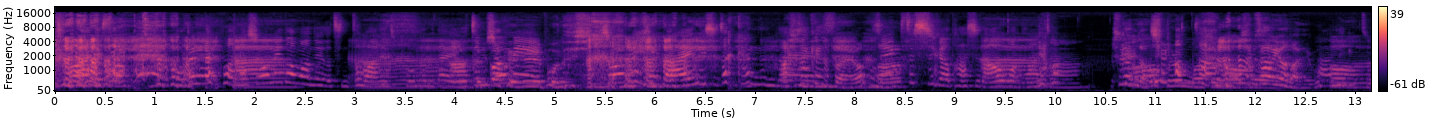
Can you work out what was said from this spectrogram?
좋아해서 고등 래퍼나 아. 쇼미더머니도 진짜 많이 보는데 아, 요즘 쇼미 보내시- 쇼미 nine이 시작했는데 아, 시작했어요? 아. 스윙스 씨가 다시 나오거든요. 출연자. 출연자. 어, 심사위원 아니고? 아니죠.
